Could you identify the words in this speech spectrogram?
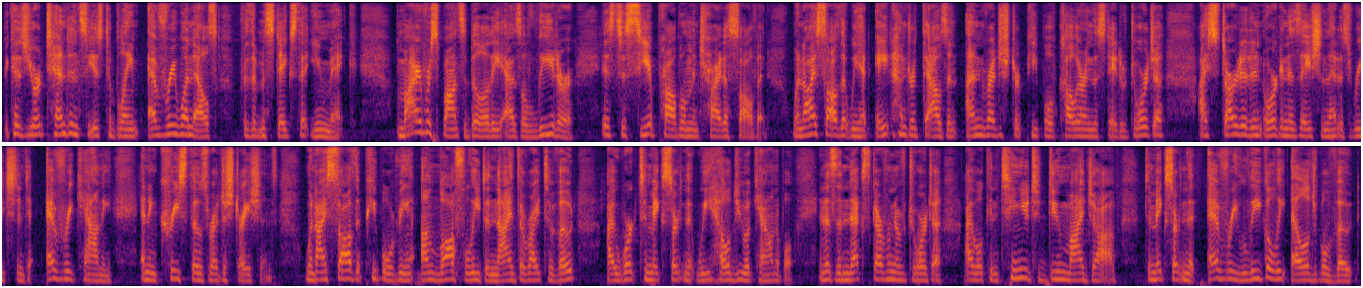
because your tendency is to blame everyone else for the mistakes that you make. My responsibility as a leader is to see a problem and try to solve it. When I saw that we had 800,000 unregistered people of color in the state of Georgia, I started an organization that has reached into every county and increased those registrations. When I saw that people were being unlawfully denied the right to vote, I worked to make certain that we held you accountable. And as the next governor of Georgia, I will continue to do my job to make certain that every legally eligible vote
